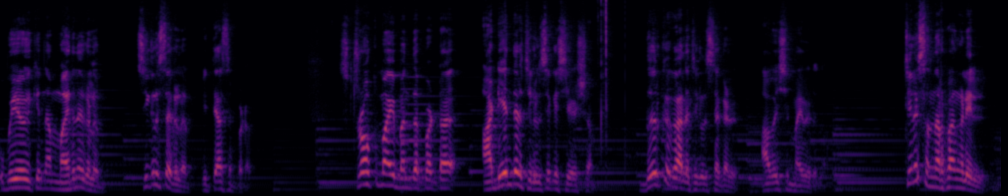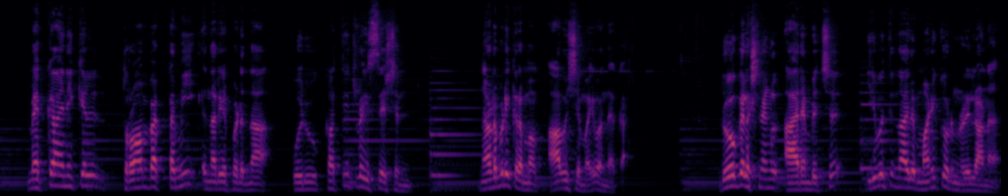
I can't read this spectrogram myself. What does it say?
ഉപയോഗിക്കുന്ന മരുന്നുകളും ചികിത്സകളും വ്യത്യാസപ്പെടും. സ്ട്രോക്കുമായി ബന്ധപ്പെട്ട് അടിയന്തര ചികിത്സയ്ക്ക് ശേഷം ദീർഘകാല ചികിത്സകൾ ആവശ്യമായി വരുന്നു. ചില സന്ദർഭങ്ങളിൽ മെക്കാനിക്കൽ ത്രോംബക്ടമി എന്നറിയപ്പെടുന്ന ഒരു കത്തീട്രൈസേഷൻ നടപടിക്രമം ആവശ്യമായി വന്നേക്കാം. രോഗലക്ഷണങ്ങൾ ആരംഭിച്ച് ഇരുപത്തിനാല് മണിക്കൂറിനുള്ളിലാണ്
